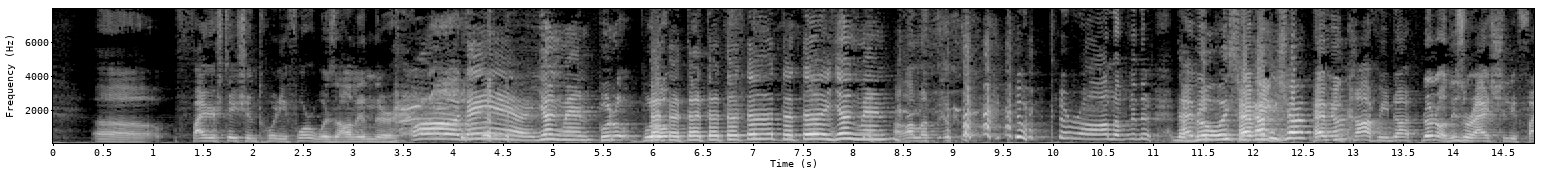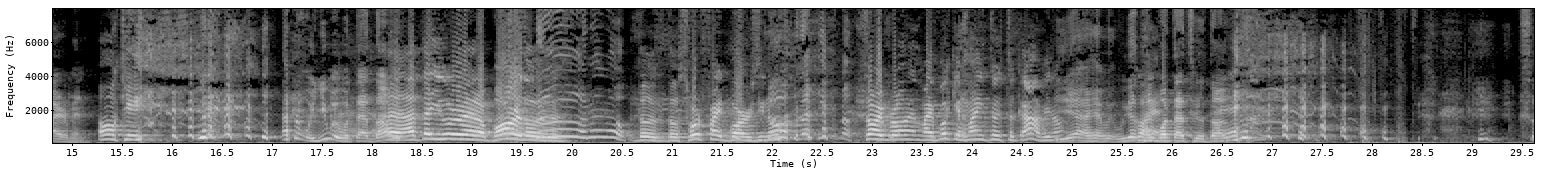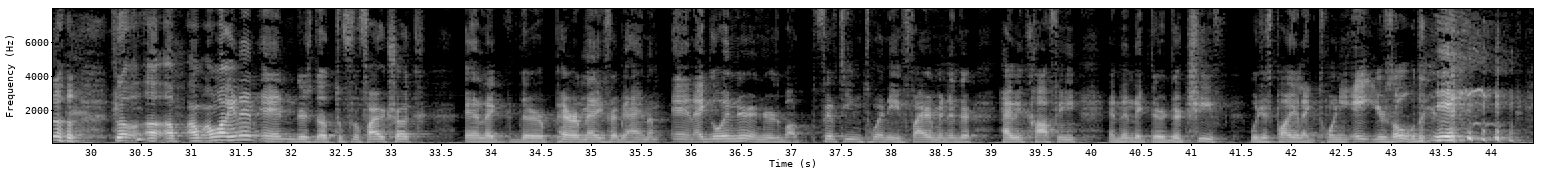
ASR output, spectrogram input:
uh, Fire Station 24 was all in there. Oh damn, young man. Puro, puro, da, da, da, young man. all of them. they, were, they were all up in there. The Blue Oyster coffee shop? Having Yeah. coffee. No, no, no, these were actually firemen. Okay, I don't know where you went with that, dog. I, I thought you were at a bar. Those no, no, no. those those sword fight bars, you know. No, no, no. Sorry, bro. My fucking mind just took off, you know. Yeah, yeah, we- we gotta Go talk ahead. about that too, dog. so, so uh, I'm, I'm walking in, and there's the two the fire truck, and like there are paramedics right behind them. And I go in there, and there's about 15, 20 firemen in there having coffee, and then like their their chief which is probably like 28 years old. Yeah.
